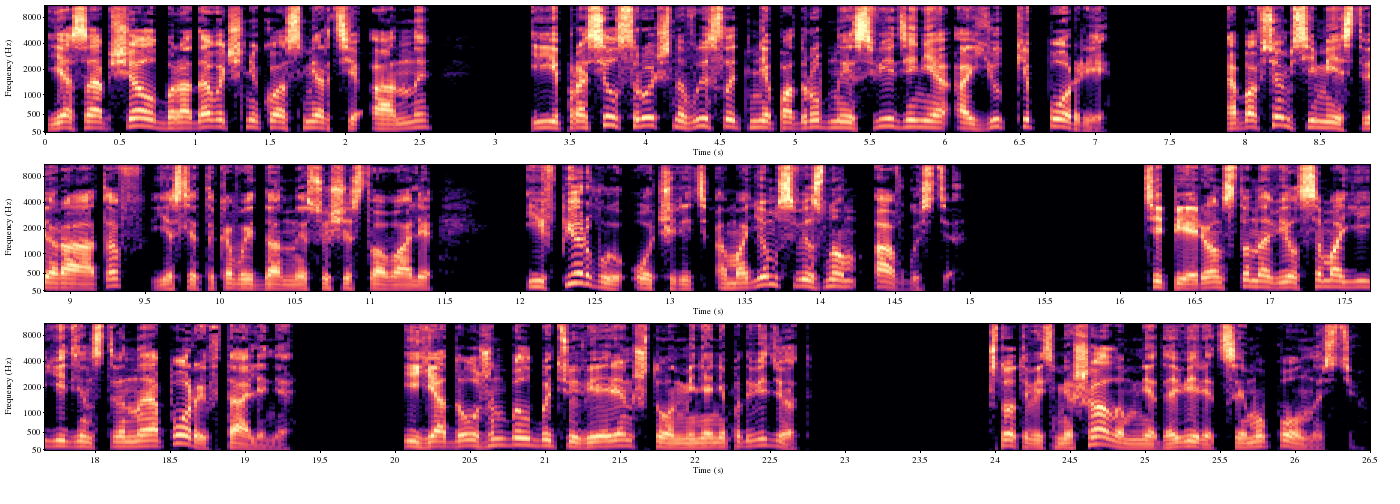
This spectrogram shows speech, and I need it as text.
Я сообщал бородавочнику о смерти Анны и просил срочно выслать мне подробные сведения о Юкке Порри, обо всем семействе Раатов, если таковые данные существовали, и в первую очередь о моем связном Августе. Теперь он становился моей единственной опорой в Таллине, и я должен был быть уверен, что он меня не подведет. Что-то ведь мешало мне довериться ему полностью.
